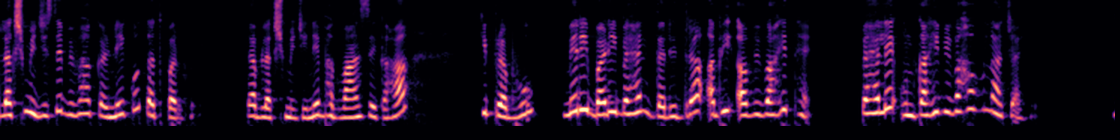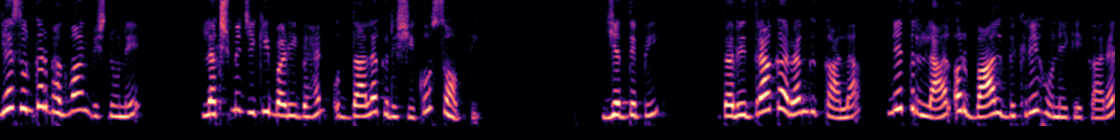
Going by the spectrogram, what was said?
लक्ष्मी जी से विवाह करने को तत्पर हुए। तब लक्ष्मी जी ने भगवान से कहा कि, प्रभु, मेरी बड़ी बहन दरिद्रा अभी अविवाहित हैं। पहले उनका ही विवाह होना चाहिए। यह सुनकर भगवान विष्णु ने लक्ष्मी जी की बड़ी बहन उद्दालक ऋषि को सौंप दी। यद्यपि, दरिद्रा का रंग काला नेत्र लाल और बाल बिखरे होने के कारण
